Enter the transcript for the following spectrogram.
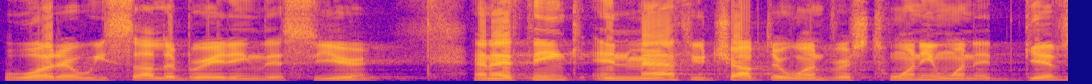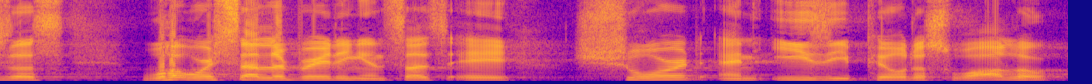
What are we celebrating this year? And I think in Matthew chapter 1, verse 21, it gives us what we're celebrating in such a short and easy pill to swallow.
